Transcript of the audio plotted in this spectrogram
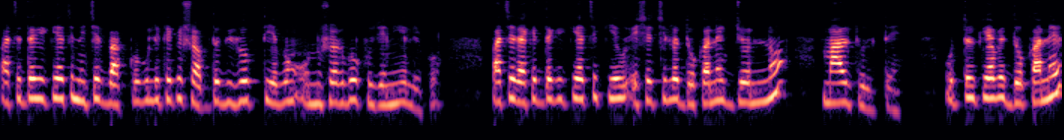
পাঁচের দাগে কী আছে? নিচের বাক্যগুলি থেকে শব্দ বিভক্তি এবং অনুসর্গ খুঁজে নিয়ে লেখো। পাঁচের একের দাগে কী আছে? কেউ এসেছিল দোকানের জন্য মাল তুলতে। উত্তর কী হবে? দোকানের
